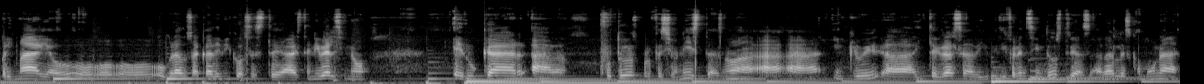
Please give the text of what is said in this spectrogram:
primaria o, o grados académicos este, a este nivel, sino educar a futuros profesionistas, ¿no? a, incluir, a integrarse a diferentes industrias, a darles como una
